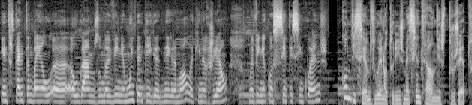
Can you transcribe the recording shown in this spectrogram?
Entretanto, também uh, alugámos uma vinha muito antiga de Negramol, aqui na região, uma vinha com 65 anos. Como dissemos, o enoturismo é central neste projeto.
